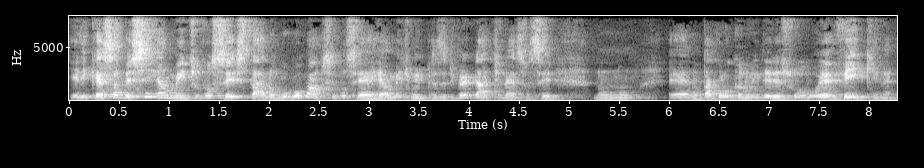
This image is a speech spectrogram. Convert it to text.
ele quer saber se realmente você está no Google Maps, se você é realmente uma empresa de verdade, né? Se você não está não, é, não tá colocando um endereço é, fake, né?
